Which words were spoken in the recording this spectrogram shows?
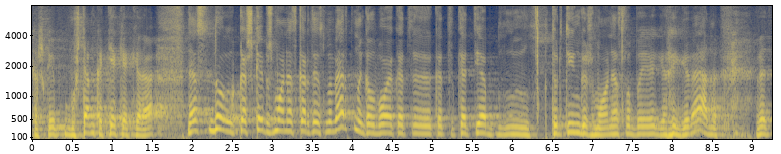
kažkaip užtenka tiek, kiek yra. Nes, nu, kažkaip žmonės kartais nuvertina, galvoja, kad, kad, kad tie m, turtingi žmonės labai labai gerai gyvena, bet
